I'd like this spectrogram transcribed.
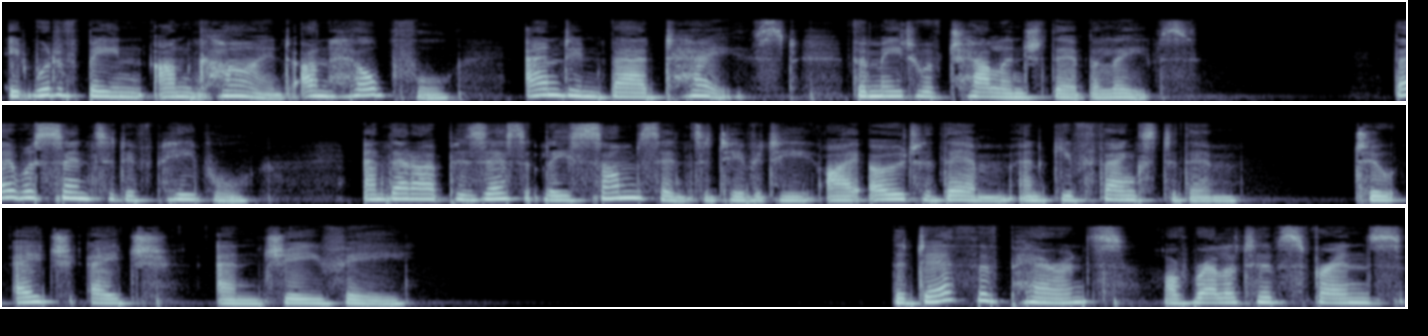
it would have been unkind, unhelpful, and in bad taste for me to have challenged their beliefs. They were sensitive people and that I possess at least some sensitivity I owe to them and give thanks to them, to H. H. and G. V. The death of parents, of relatives, friends,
